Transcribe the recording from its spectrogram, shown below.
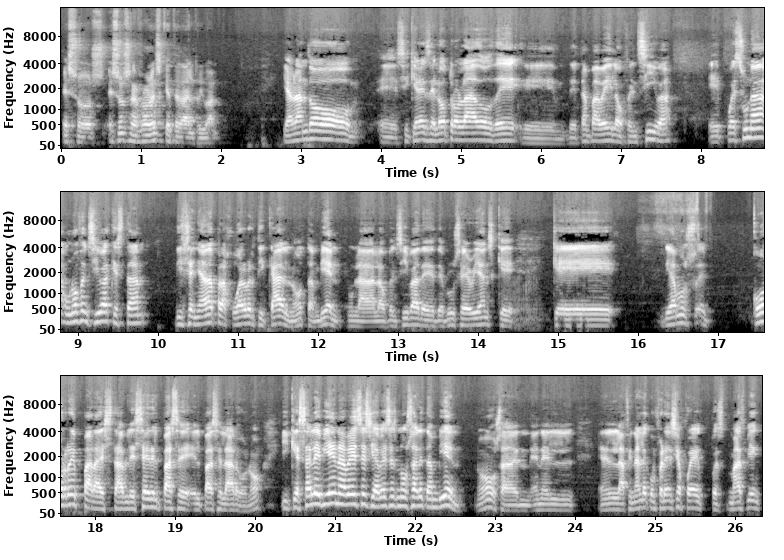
esos, esos errores que te da el rival. Y hablando, eh, si quieres, del otro lado de, eh, Tampa Bay, la ofensiva, eh, pues una, una, ofensiva que está diseñada para jugar vertical, ¿no? También, la, ofensiva de, Bruce Arians que, que digamos, corre para establecer el pase, el pase largo, ¿no? Y que sale bien a veces y a veces no sale tan bien, ¿no? O sea, en, el, en la final de conferencia fue, pues, más bien,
